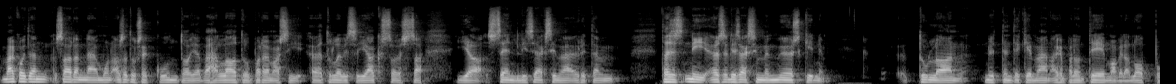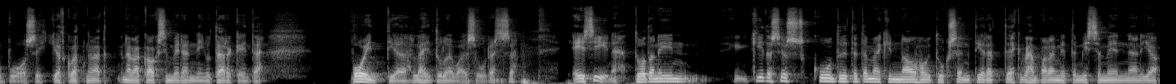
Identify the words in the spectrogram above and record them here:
mä koitan saada nämä mun asetukset kuntoon ja vähän laatua paremmaksi tulevissa jaksoissa, ja sen lisäksi mä yritän, tai siis niin, sen lisäksi me myöskin tullaan nyt tekemään aika paljon teemaa vielä loppuvuosi, jotka ovat nämä, nämä kaksi meidän niin kuin, tärkeintä pointtia lähitulevaisuudessa. Ei siinä. Tuota niin, kiitos, jos kuuntelitte tämänkin nauhoituksen. Tiedätte ehkä vähän paremmin, että missä mennään, ja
